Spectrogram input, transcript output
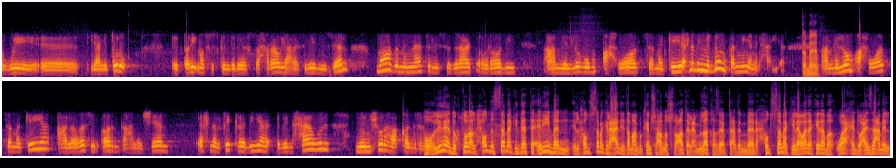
و يعني طرق طريق مصر اسكندرية الصحراوي على سبيل المثال معظم الناس اللي استزرعت أراضي عاملين لهم أحواض سمكية. إحنا بنمدهم فنيا الحقيقة. تمام. عاملين لهم أحواض سمكية على رأس الأرض علشان إحنا الفكرة دي بنحاول ننشرها قدر هو قولي لي يا دكتورة الحوض السمكي ده تقريبا الحوض السمكي العادي طبعا ما بتكلمش على المشروعات العملاقة زي بتاعت امبارح. حوض سمكي لو أنا كده واحد وعايز أعمل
